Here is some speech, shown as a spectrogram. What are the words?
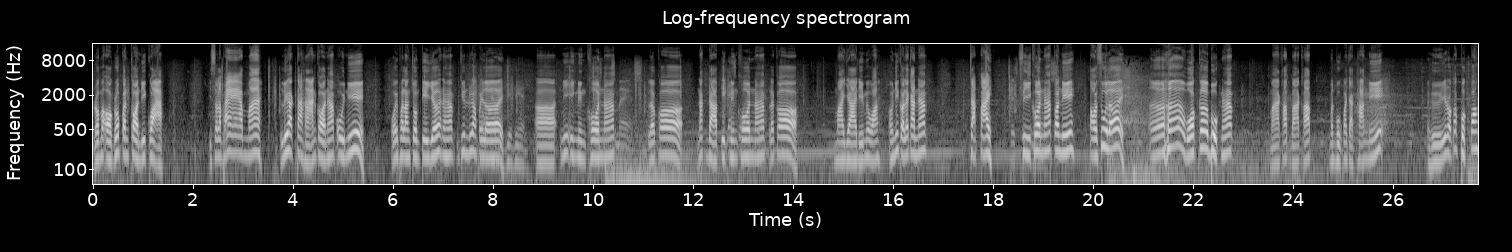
เรามาออกรบกันก่อนดีกว่า อิสระแพมมาเลือกทหารก่อนนะครับ โอ้ยนี่โอ้ยพลังโจมตีเยอะนะครับ ยื่นเรื่องไปเลยเอ่อนี่อีกหนึ่งคนนะครับ แล้วก็นักดาบอีกหนึ่งคนนะครับ แล้วก็มายาดีไหมวะ เอานี่ก่อนแล้วกันนะครับ จัดไป 4 คนนะครับตอนนี้ต่อสู้เลย เออวอลเกอร์บุกนะครับ มาครับมาครับ มันบุกมาจากทางนี้เฮ้ยเราต้องปกป้อง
